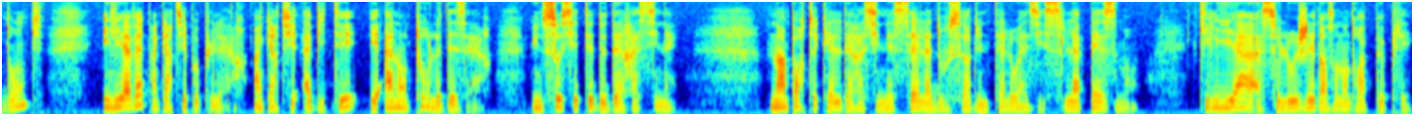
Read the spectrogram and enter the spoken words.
Donc, il y avait un quartier populaire, un quartier habité et alentour le désert, une société de déracinés. N'importe quel déraciné sait la douceur d'une telle oasis, l'apaisement qu'il y a à se loger dans un endroit peuplé.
